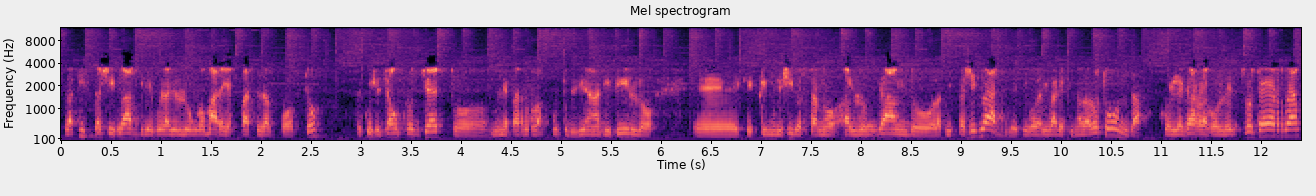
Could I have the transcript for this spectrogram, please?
la pista ciclabile, quella del lungomare che parte dal porto, per cui c'è già un progetto, me ne parlava appunto di Diana Di Pillo, eh, che qui in municipio stanno allungando la pista ciclabile, si vuole arrivare fino alla rotonda, collegarla con l'entroterra.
